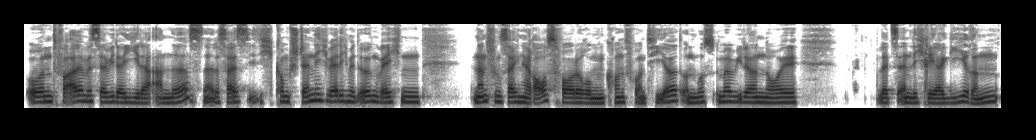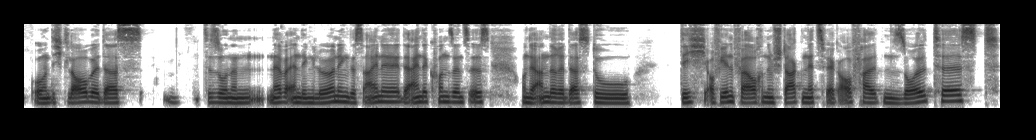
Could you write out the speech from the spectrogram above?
Und vor allem ist ja wieder jeder anders. Ne? Das heißt, ich komme ständig, werde ich mit irgendwelchen in Anführungszeichen Herausforderungen konfrontiert und muss immer wieder neu letztendlich reagieren. Und ich glaube, dass so ein Never-Ending Learning das eine, der eine Konsens ist und der andere, dass du dich auf jeden Fall auch in einem starken Netzwerk aufhalten solltest,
